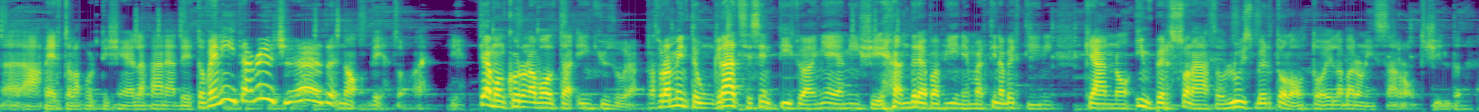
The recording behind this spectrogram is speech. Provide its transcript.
eh, ha aperto la porticina della tana e ha detto venite amici, eh. no, via, insomma, eh. Siamo ancora una volta in chiusura. Naturalmente un grazie sentito ai miei amici Andrea Papini e Martina Bertini che hanno impersonato Luis Bertolotto e la baronessa Rothschild.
